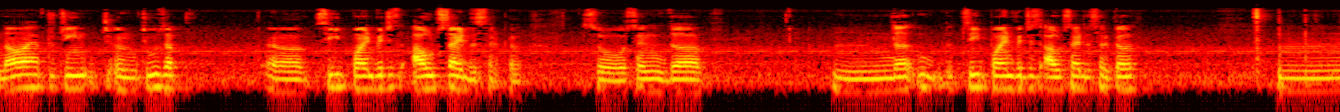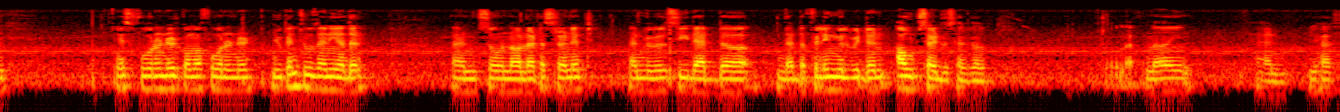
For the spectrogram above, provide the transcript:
now I have to change, um, choose a uh, seed point which is outside the circle. So since the, mm, the, the seed point which is outside the circle um, is 400 comma 400 you can choose any other. And so now let us run it. And we will see that the that the filling will be done outside the circle. So left 9 and you have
